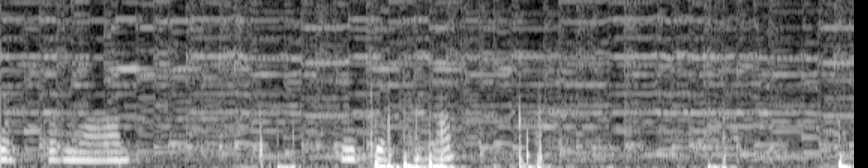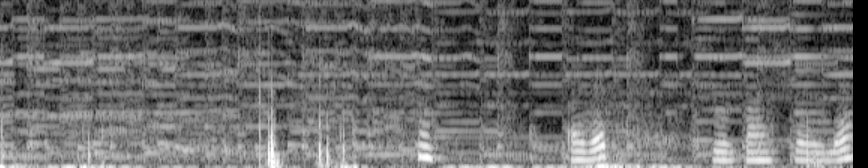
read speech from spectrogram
Yaptım lan? Ne yaptım lan? Evet. Şuradan şöyle.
